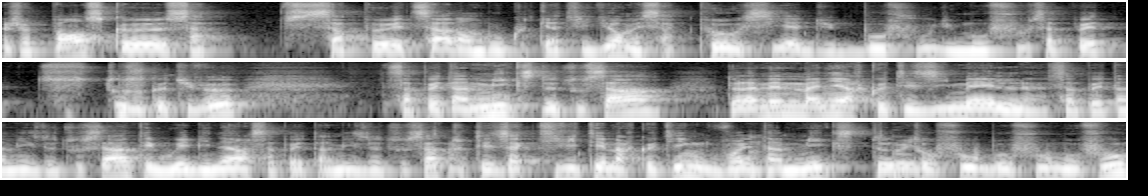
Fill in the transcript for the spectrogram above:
je pense que ça, ça peut être ça dans beaucoup de cas de figure, mais ça peut aussi être du beau fou, du mot fou, ça peut être tout ce mm. que tu veux. Ça peut être un mix de tout ça. De la même manière que tes emails, ça peut être un mix de tout ça. Tes webinars, ça peut être un mix de tout ça. Toutes tes activités marketing vont être un mix de tofu, bofu, mofu.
